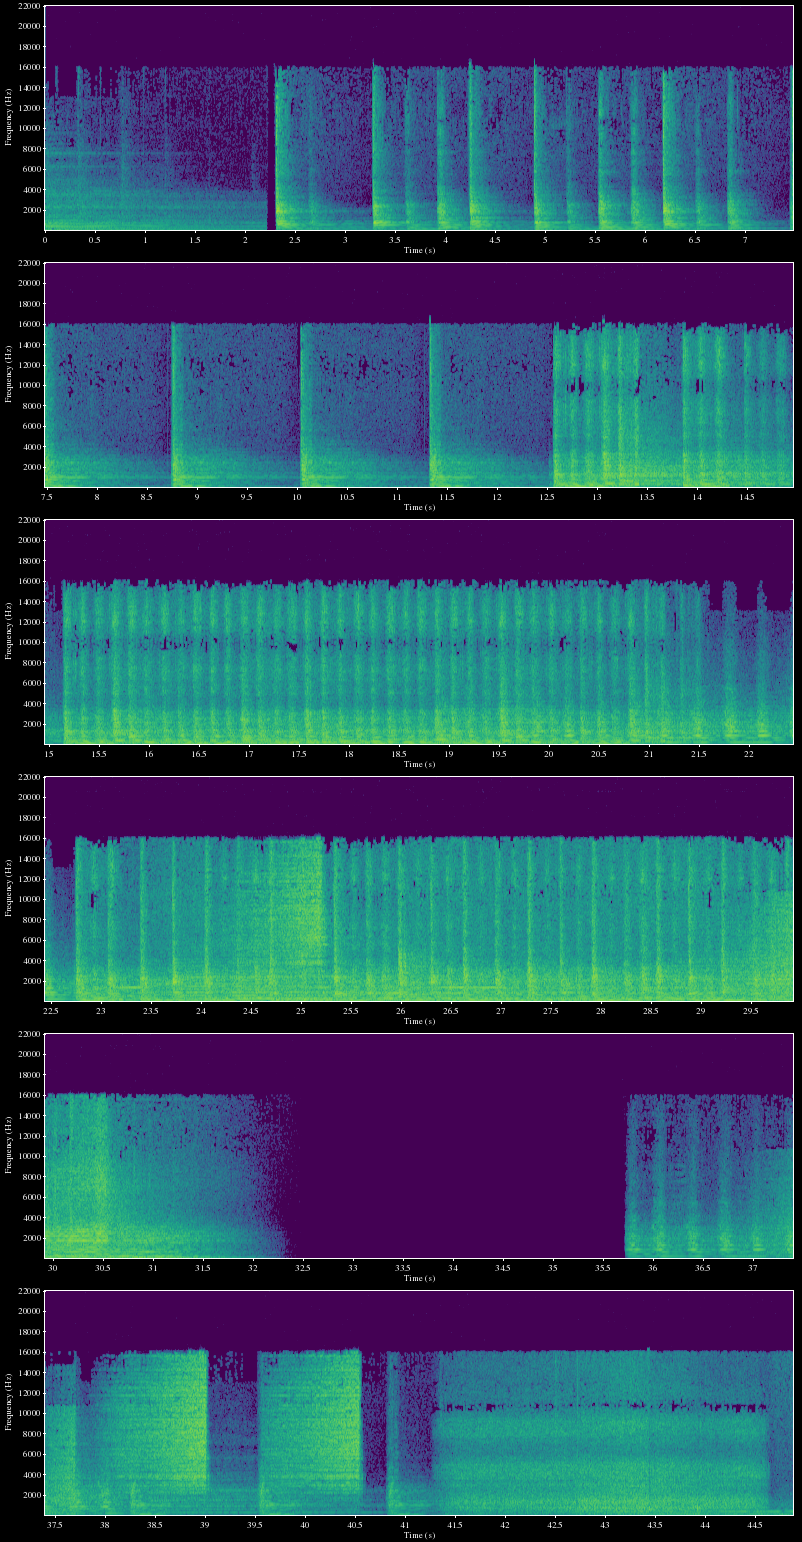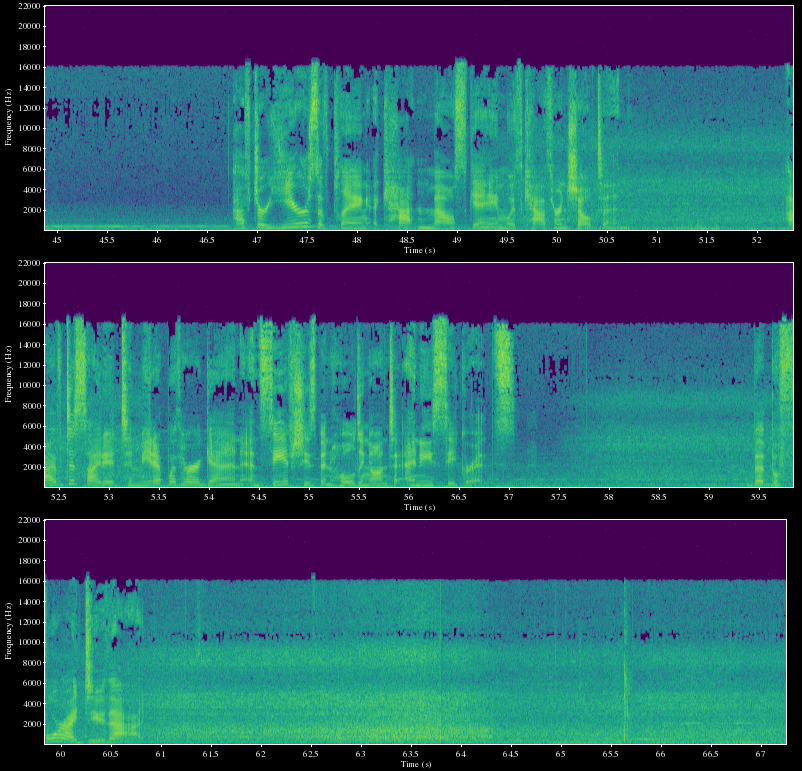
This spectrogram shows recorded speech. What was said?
mouse game with Catherine Shelton, I've decided to meet up with her again and see if she's been holding on to any secrets. But before I do that,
